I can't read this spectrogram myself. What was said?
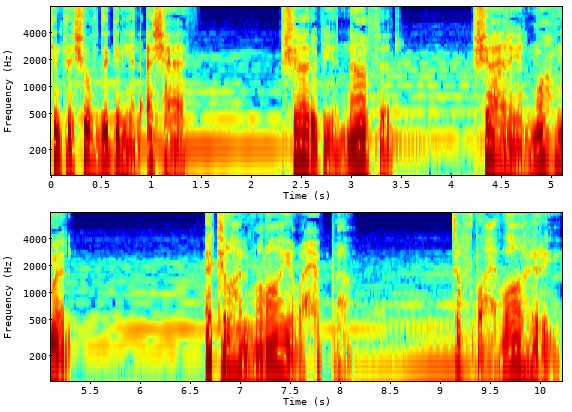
كنت أشوف دقني الأشعث وشاربي النافر وشعري المهمل. أكره المرايا وأحبها. تفضح ظاهري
